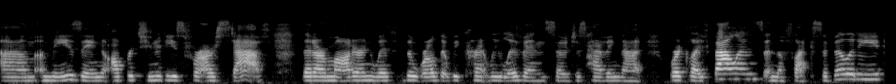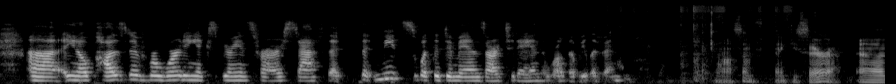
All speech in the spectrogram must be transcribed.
um, amazing opportunities for our staff that are modern with the world that we currently live in. So just having that work-life balance and the flexibility, uh, you know, positive, rewarding experience for our staff that that meets what the demands are today in the world that we live in. Awesome. Thank you, Sarah. Uh,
